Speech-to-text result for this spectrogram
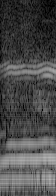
Ooh.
